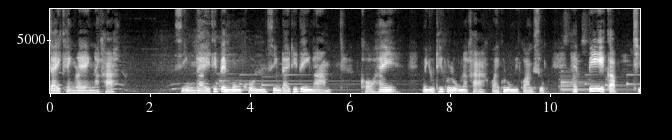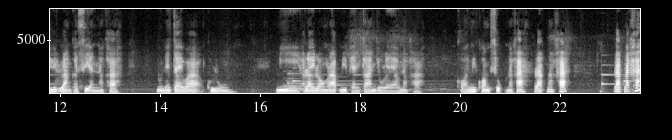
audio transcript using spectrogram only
ใจแข็งแรงนะคะ สิ่งใดที่เป็นมงคล สิ่งใดที่ดีงาม ขอให้มาอยู่ที่คุณลุงนะคะ ขอให้คุณลุงมีความสุขแฮปปี้กับชีวิตหลังเกษียณนะคะ หนูแน่ใจว่าคุณลุงมีอะไรรองรับมีแผนการอยู่แล้วนะคะ ขอให้มีความสุขนะคะ รักนะคะ รักนะคะ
